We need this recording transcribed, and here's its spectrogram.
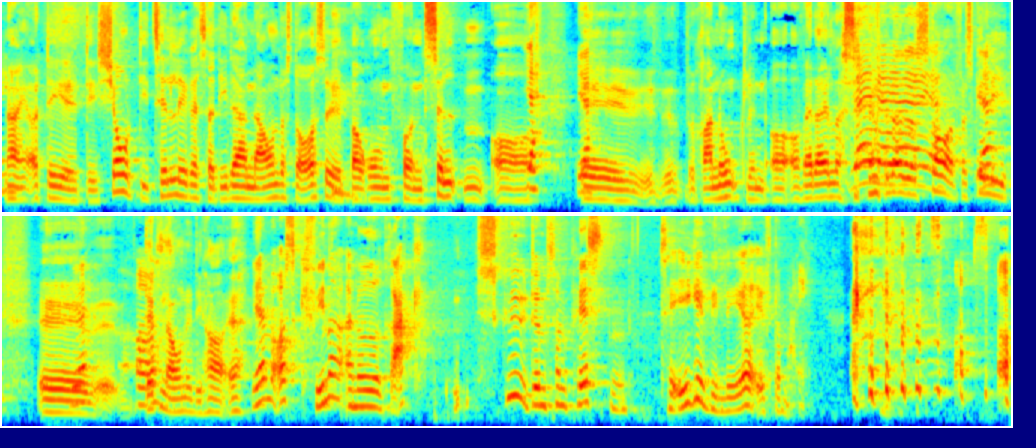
Ikke? Nej, og det, det er sjovt, de tillægger sig de der navne, der står også Baron von Selben og Ja, ja. Øh, Ranonklen og, og hvad der ellers, Ja, ja, ja, hvad der ja, står af forskellige øh, Ja, og også- dæknavne, de har. Ja. Ja, men også kvinder er noget rak. Sky dem som pesten. Tag ikke ved lære efter mig. så,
